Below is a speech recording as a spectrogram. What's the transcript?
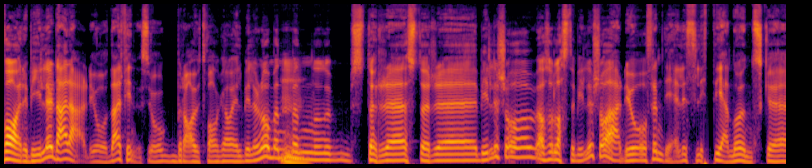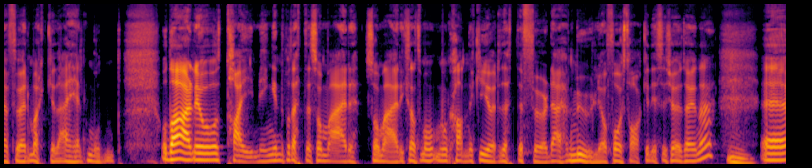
varebiler, der, er det jo, der finnes jo bra utvalg av elbiler nå. Men, mm. men større, større, biler, så, altså lastebiler, så er det jo fremdeles litt igjen å ønske før markedet er helt modent. Og da er det jo timingen på dette som er, som er ikke sant? Man, man, kan ikke gjøre dette før det er mulig å få tak i disse kjøretøyene. Mm. Eh,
